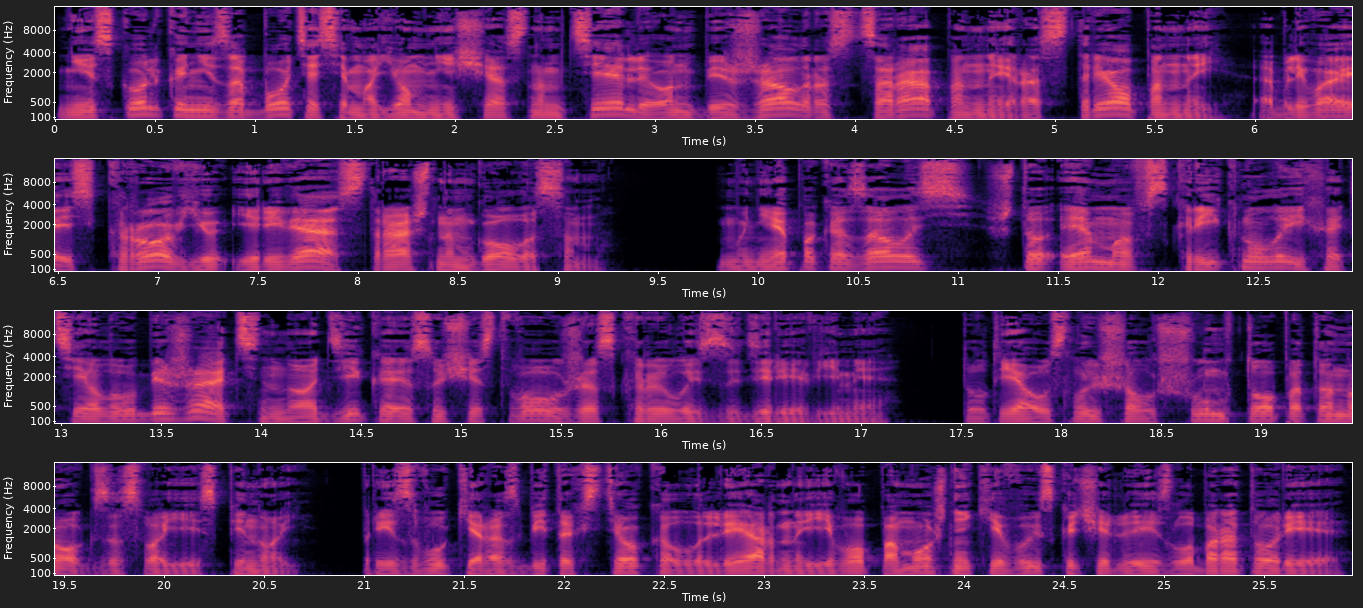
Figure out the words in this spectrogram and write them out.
Нисколько не заботясь о моем несчастном теле, он бежал расцарапанный, растрепанный, обливаясь кровью и ревя страшным голосом. Мне показалось, что Эмма вскрикнула и хотела убежать, но дикое существо уже скрылось за деревьями. Тут я услышал шум топота ног за своей спиной. При звуке разбитых стекол Лерн и его помощники выскочили из лаборатории.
